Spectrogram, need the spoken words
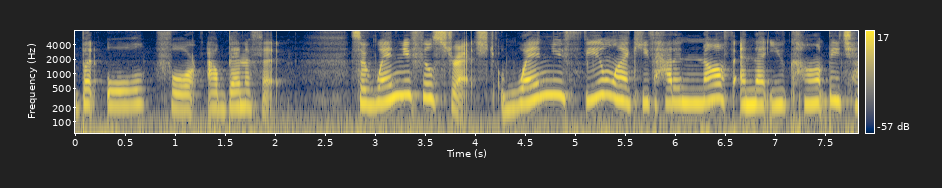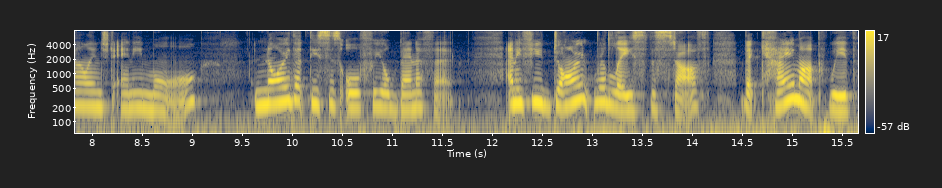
but all for our benefit. So, when you feel stretched, when you feel like you've had enough and that you can't be challenged anymore, know that this is all for your benefit. And if you don't release the stuff that came up with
